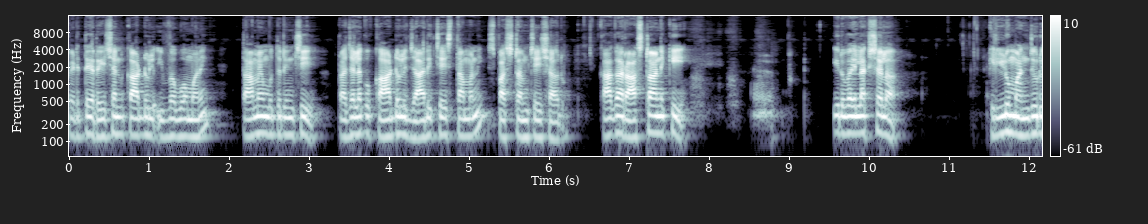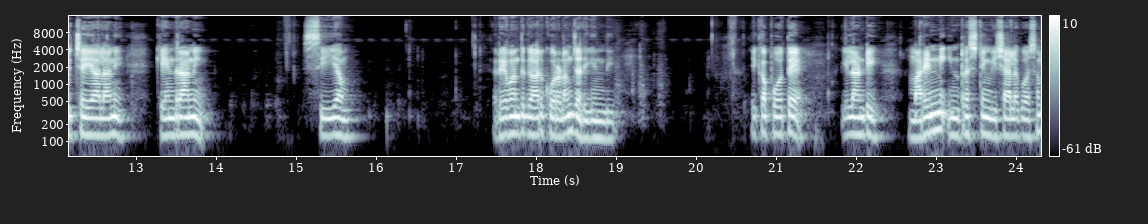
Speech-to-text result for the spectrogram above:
పెడితే రేషన్ కార్డులు ఇవ్వబోమని తామే ముద్రించి ప్రజలకు కార్డులు జారీ చేస్తామని స్పష్టం చేశారు. కాగా రాష్ట్రానికి ఇరవై లక్షల ఇల్లు మంజూరు చేయాలని కేంద్రాన్ని సీఎం రేవంత్ గారు కోరడం జరిగింది. ఇకపోతే ఇలాంటి మరిన్ని ఇంట్రెస్టింగ్ విషయాల కోసం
